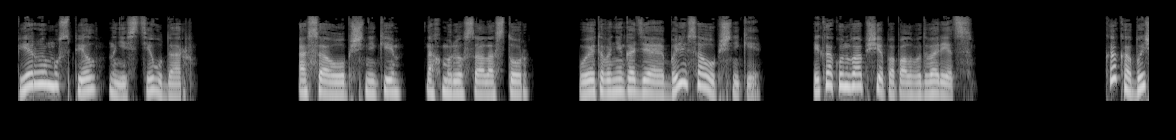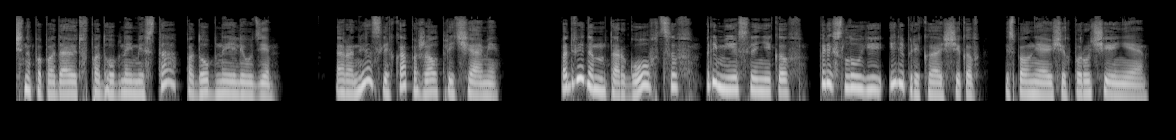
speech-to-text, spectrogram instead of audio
первым успел нанести удар. «А сообщники?» — нахмурился Аластор. «У этого негодяя были сообщники? И как он вообще попал во дворец?» Как обычно попадают в подобные места подобные люди. Ранвин слегка пожал плечами. Под видом торговцев, ремесленников, прислуги или приказчиков, исполняющих поручения.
